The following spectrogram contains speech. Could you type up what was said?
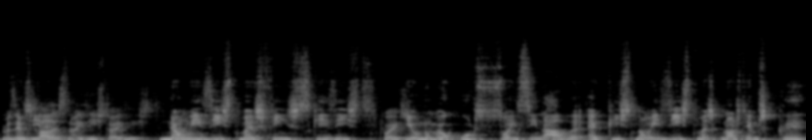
Mas em Imagina. Portugal isso não existe ou existe? Não existe, mas finge-se que existe. Pois. Eu no meu curso sou ensinada a que isto não existe, mas que nós temos que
